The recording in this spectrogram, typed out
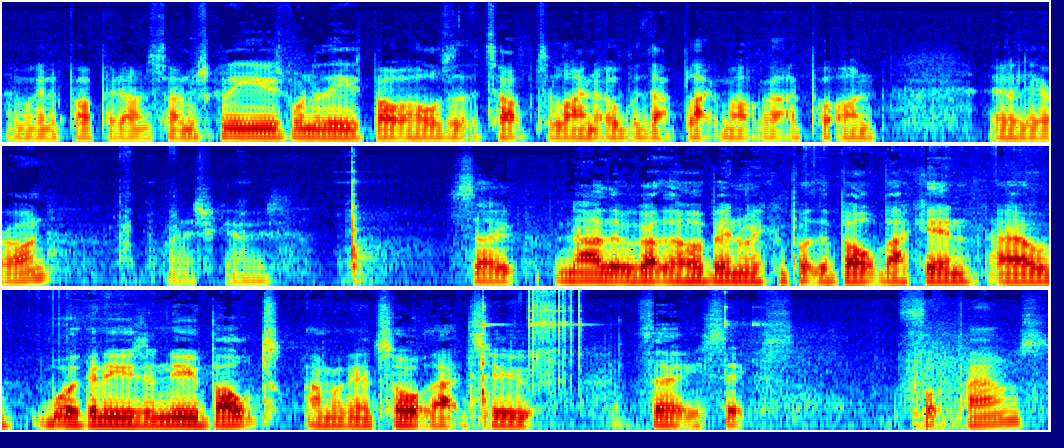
and we're going to pop it on. So I'm just going to use one of these bolt holes at the top to line it up with that black mark that I put on earlier on. There she goes. So now that we've got the hub in, we can put the bolt back in. Uh, we're going to use a new bolt and we're going to torque that to 36 foot-pounds.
